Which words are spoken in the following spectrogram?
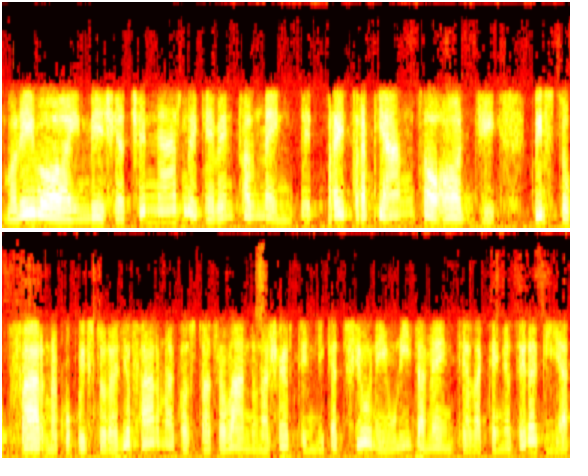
Volevo invece accennarle che eventualmente pre-trapianto oggi questo farmaco, questo radiofarmaco sta trovando una certa indicazione unitamente alla chemioterapia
